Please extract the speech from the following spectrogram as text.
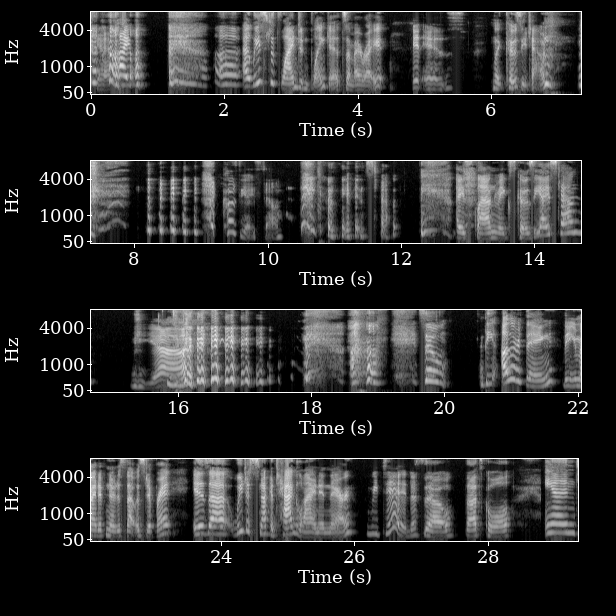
Yeah, I- uh, at least it's lined in blankets. Am I right? It is. Like cozy town. Cozy Ice Town. cozy ice town. Ice clown makes cozy ice town. Yeah. Um, so the other thing that you might have noticed that was different is uh we just snuck a tagline in there. we did. So that's cool. And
